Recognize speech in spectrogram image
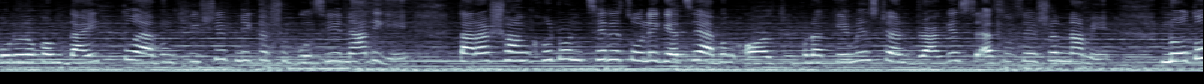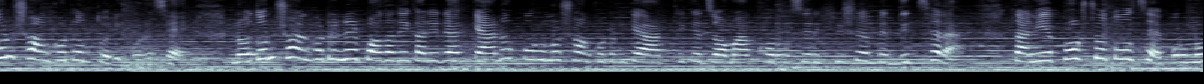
কোনো রকম দায়িত্ব এবং হিসেব নিকাশ বুঝিয়ে না দিয়ে তারা সংগঠন ছেড়ে চলে গেছে এবং all Tripura chemist and druggist association নামে নতুন সংগঠন তৈরি করেছে। নতুন সংগঠনের পদাধিকারীরা কেন পুরনো সংগঠনকে আর্থিক জমা খরচের হিসেবে দিচ্ছে না, তা নিয়ে প্রশ্ন তুলছে পুরনো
